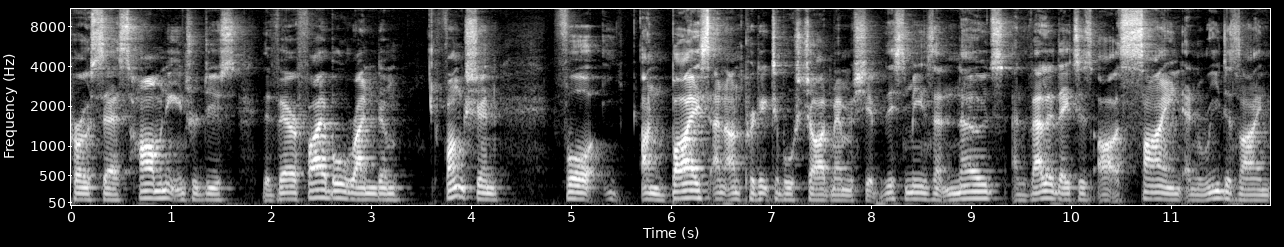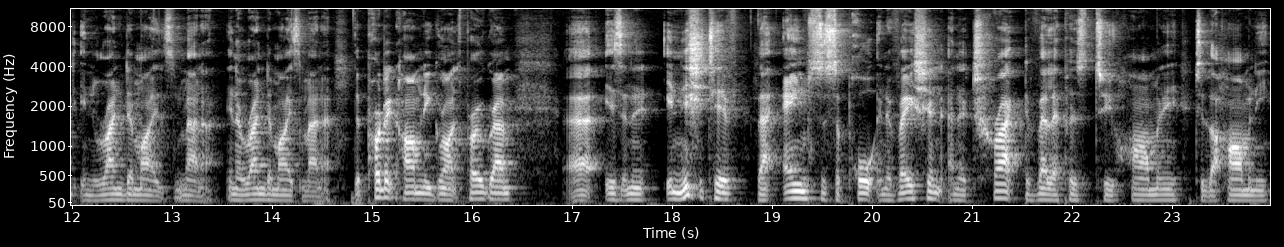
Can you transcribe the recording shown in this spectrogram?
process, Harmony introduced the verifiable random function for unbiased and unpredictable shard membership. This means that nodes and validators are assigned and redesigned in randomized manner, in a randomized manner. The Product Harmony Grants program uh, is an initiative that aims to support innovation and attract developers to Harmony to the Harmony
